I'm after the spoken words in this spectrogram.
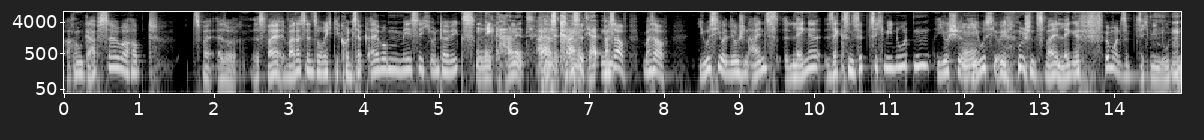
warum gab es da überhaupt zwei? Also, das war, war das denn so richtig Konzeptalbum-mäßig unterwegs? Nee, gar nicht. Ah, Gar das ist krass. nicht. Die hatten, Pass auf, pass auf. Use Your Illusion 1 Länge 76 Minuten, Use Mhm. Use Your Illusion 2 Länge 75 Minuten.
